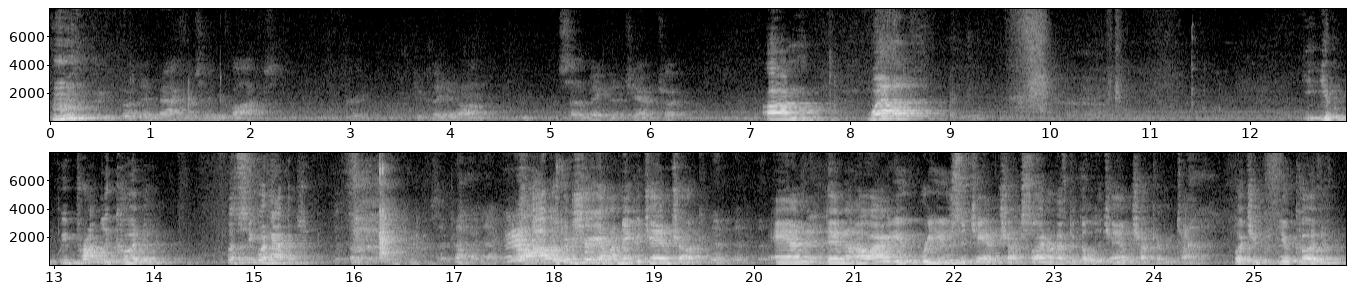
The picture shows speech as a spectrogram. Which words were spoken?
Hmm? Could you put it in backwards in your box? To clean it off, instead of making a jam chuck? Um, well, you, you probably could. Let's see what happens. I I was gonna show you how to make a jam chuck, and then how I reuse the jam chuck, so I don't have to build a jam chuck every time. But you, you could.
